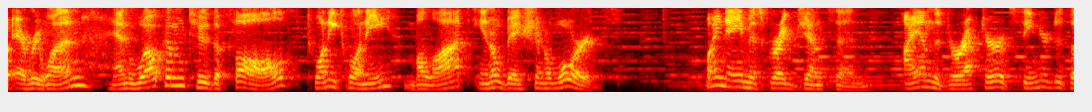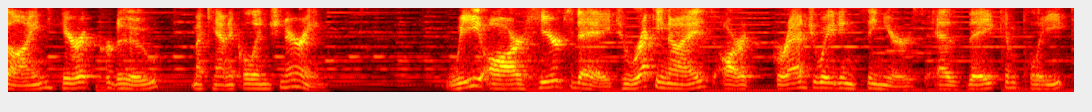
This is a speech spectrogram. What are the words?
everyone, and welcome to the Fall 2020 Malott Innovation Awards. My name is Greg Jensen. I am the Director of Senior Design here at Purdue Mechanical Engineering. We are here today to recognize our graduating seniors as they complete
